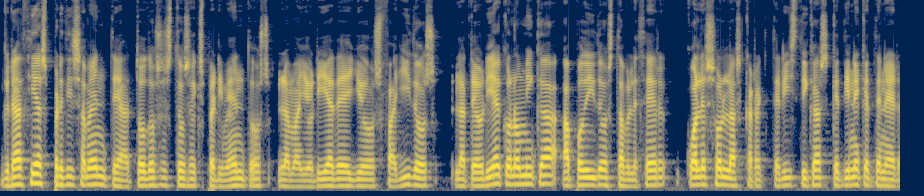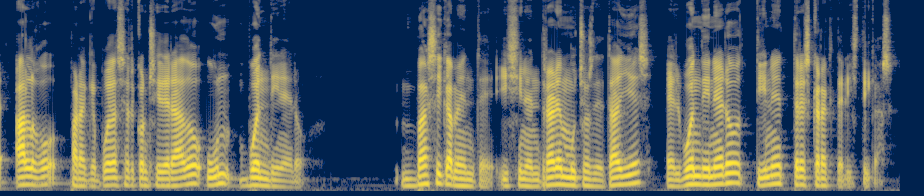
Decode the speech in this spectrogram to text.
Gracias precisamente a todos estos experimentos, la mayoría de ellos fallidos, la teoría económica ha podido establecer cuáles son las características que tiene que tener algo para que pueda ser considerado un buen dinero. Básicamente, y sin entrar en muchos detalles, el buen dinero tiene tres características.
